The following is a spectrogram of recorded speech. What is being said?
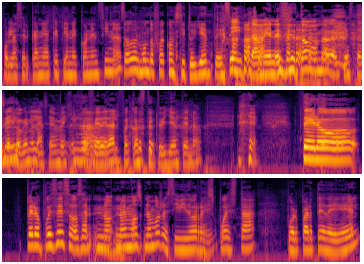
por la cercanía que tiene con Encinas. Todo el mundo fue constituyente. Sí, también es todo el mundo que está en el gobierno de la Ciudad de México Ajá. federal fue constituyente, ¿no? pero, pero pues eso, o sea, no, no hemos, no hemos recibido respuesta por parte de él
